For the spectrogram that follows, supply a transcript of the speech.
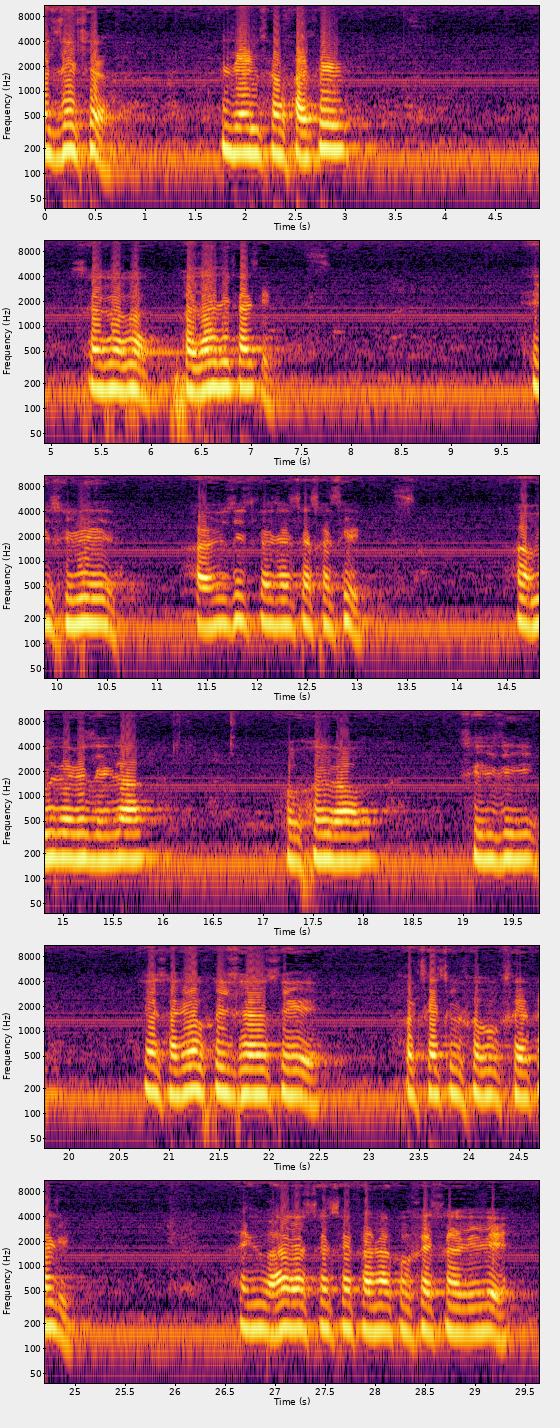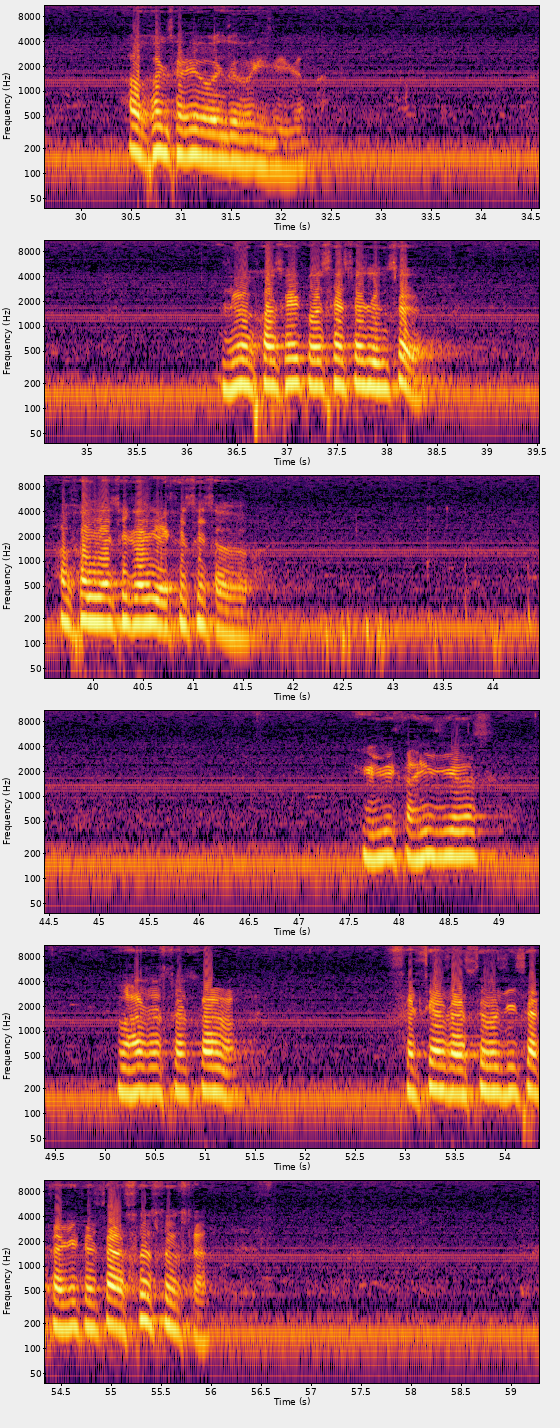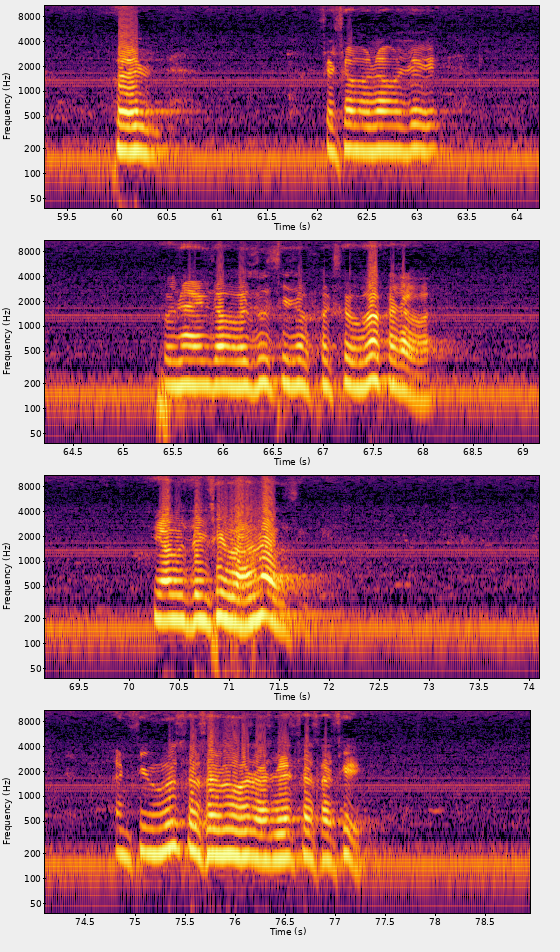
अध्यक्ष जयंत पाटील सर्व पदाधिकारी हे शिबिर आयोजित करण्याच्यासाठी अहमदनगर जिल्हा कोपरगाव शिर्डी या सगळ्या परिसराचे पक्षाचे प्रमुख सहकारी आणि महाराष्ट्राच्या कानाकोपऱ्यात आलेले आपण सगळे बंद बंधुभरी गेलो जवळपास एक वर्षाच्या नंतर आपण या ठिकाणी एकत्रित आलो गेले काही दिवस महाराष्ट्रातला सध्या राष्ट्रवादीचा कार्यकर्ता अस्वस्थ होता. पण त्याच्या मनामध्ये पुन्हा एकदा मजबूतीनं पक्ष उभा करावा. याबद्दलची भावना होती. आणि ती मूर्त सर्व आणण्याच्यासाठी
